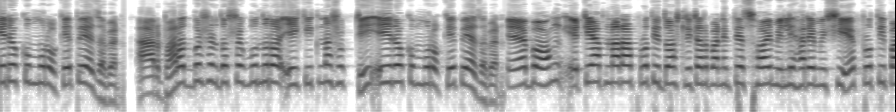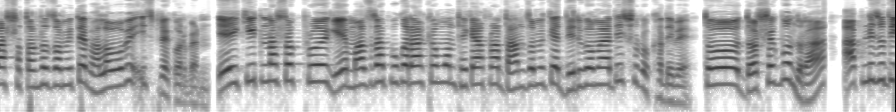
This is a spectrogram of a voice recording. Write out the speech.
এইরকম মোড়কে পেয়ে যাবেন। আর ভারতবর্ষের দর্শক বন্ধুরা এই কীটনাশকটি এইরকম মোড়কে পেয়ে যাবেন। এবং এটি আপনারা প্রতি দশ লিটার পানিতে ছয় মিলি হারে মিশিয়ে প্রতি পাঁচ শতাংশ জমিতে ভালোভাবে স্প্রে করবেন। এই কীটনাশক প্রয়োগে মাজরা পোকার আক্রমণ থেকে আপনার ধান জমিকে দীর্ঘমেয়াদী সুরক্ষা দেবে। তো দর্শক বন্ধুরা, আপনি যদি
